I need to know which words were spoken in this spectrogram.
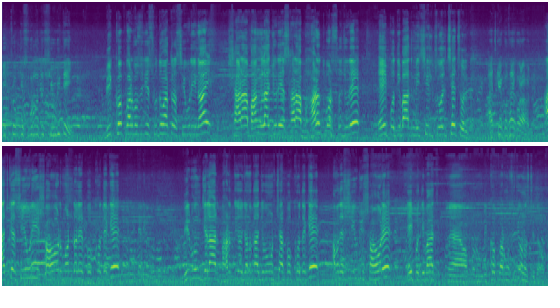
বিক্ষোভ কি শুধুমাত্র সিউড়িতেই? বিক্ষোভ কর্মসূচি শুধুমাত্র সিউড়ি নয় সারা বাংলা জুড়ে সারা ভারতবর্ষ জুড়ে এই প্রতিবাদ মিছিল চলছে চলবে। আজকে কোথায় করা হলো? আজকে সিউড়ি শহর মণ্ডলের পক্ষ থেকে বীরভূম জেলার ভারতীয় জনতা যুব মোর্চার পক্ষ থেকে আমাদের সিউড়ি শহরে এই প্রতিবাদ বিক্ষোভ কর্মসূচি অনুষ্ঠিত হবে।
